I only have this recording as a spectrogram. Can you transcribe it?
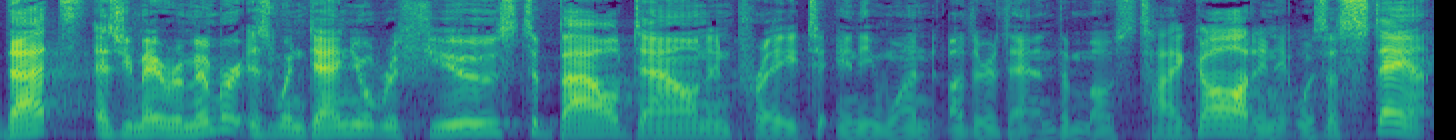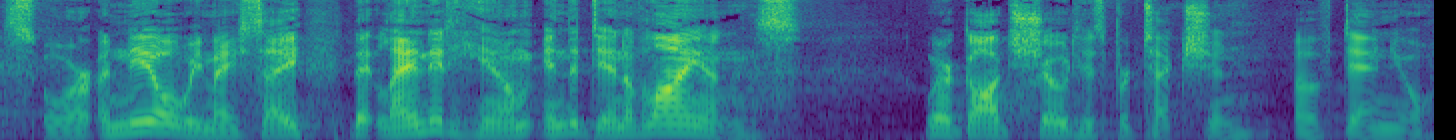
That, as you may remember, is when Daniel refused to bow down and pray to anyone other than the Most High God. And it was a stance, or a kneel, we may say, that landed him in the den of lions, where God showed his protection of Daniel.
